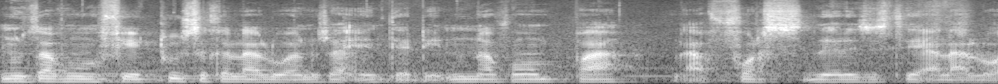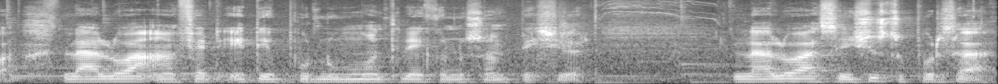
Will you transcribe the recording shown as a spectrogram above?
Nous avons fait tout ce que la loi nous a interdit. Nous n'avons pas la force de résister à la loi. La loi en fait était pour nous montrer que nous sommes pécheurs. La loi c'est juste pour ça.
